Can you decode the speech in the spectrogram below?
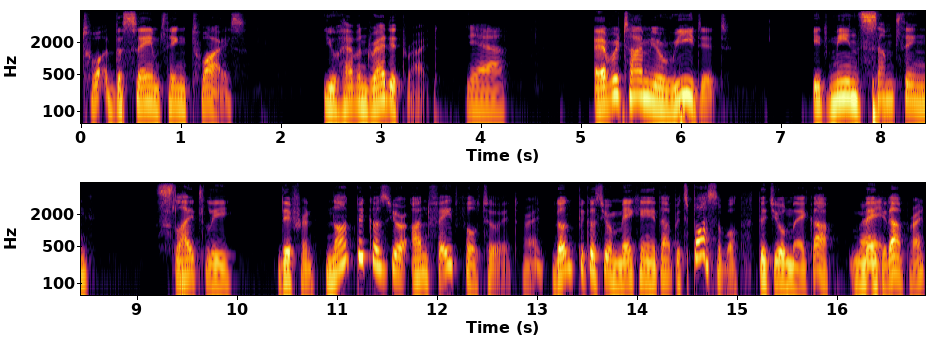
tw- the same thing twice, you haven't read it right. Yeah. Every time you read it, it means something slightly different. Not because you're unfaithful to it, right? Not because you're making it up. It's possible that you'll make up, right. make it up, right?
